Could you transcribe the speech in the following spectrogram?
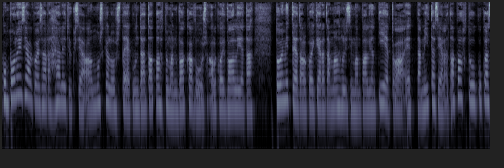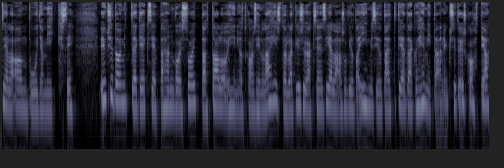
kun poliisi alkoi saada hälytyksiä ammuskelusta ja kun tämä tapahtuman vakavuus alkoi valjeta, toimittajat alkoi kerätä mahdollisimman paljon tietoa, että mitä siellä tapahtuu, kuka siellä ampuu ja miksi. Yksi toimittaja keksi, että hän voisi soittaa taloihin, jotka on siinä lähistöllä kysyäkseen siellä asuvilta ihmisiltä, että tietääkö he mitään yksityiskohtia.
